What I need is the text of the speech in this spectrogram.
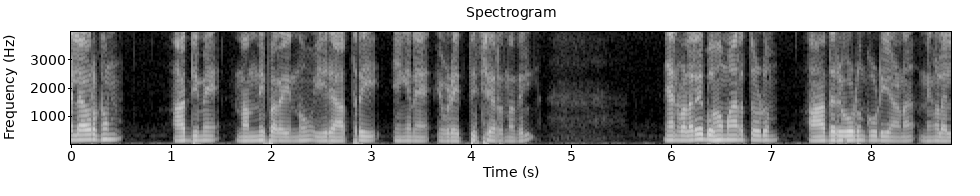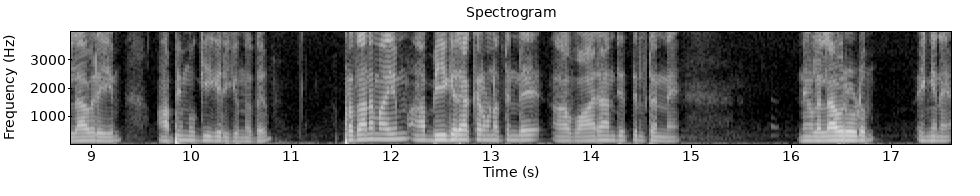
എല്ലാവർക്കും ആദ്യമേ നന്ദി പറയുന്നു ഈ രാത്രി ഇങ്ങനെ ഇവിടെ എത്തിച്ചേർന്നതിൽ. ഞാൻ വളരെ ബഹുമാനത്തോടും ആദരവോടും കൂടിയാണ് നിങ്ങളെല്ലാവരെയും അഭിമുഖീകരിക്കുന്നത്. പ്രധാനമായും ആ ഭീകരാക്രമണത്തിന്റെ വാരാന്ത്യത്തിൽ തന്നെ നിങ്ങളെല്ലാവരോടും ഇങ്ങനെ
